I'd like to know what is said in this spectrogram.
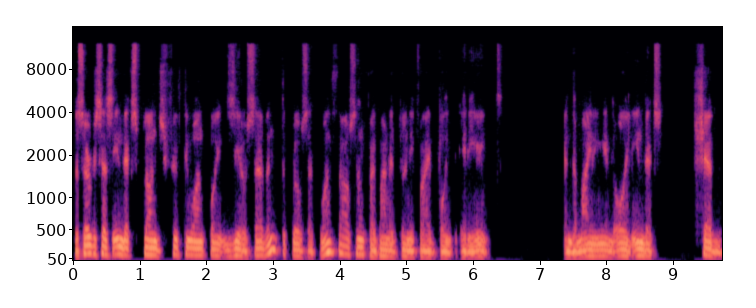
The services index plunged 51.07 to close at 1,525.88. And the mining and oil index shed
